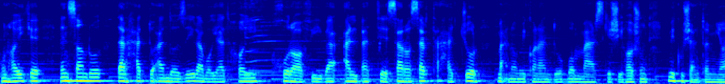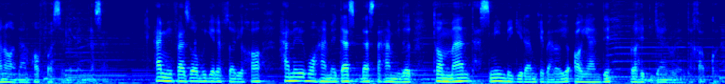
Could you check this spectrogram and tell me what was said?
اونهایی که انسان رو در حد و اندازه روایت های خرافی و البته سراسر تحجر معنا می‌کنند و با مرزکشی هاشون میکوشند تا میان آدم ها فاصله بندازند. همین فضا و گرفتاری ها همه و همه دست به دست هم می‌داد تا من تصمیم بگیرم که برای آینده راه دیگر رو انتخاب کنم.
